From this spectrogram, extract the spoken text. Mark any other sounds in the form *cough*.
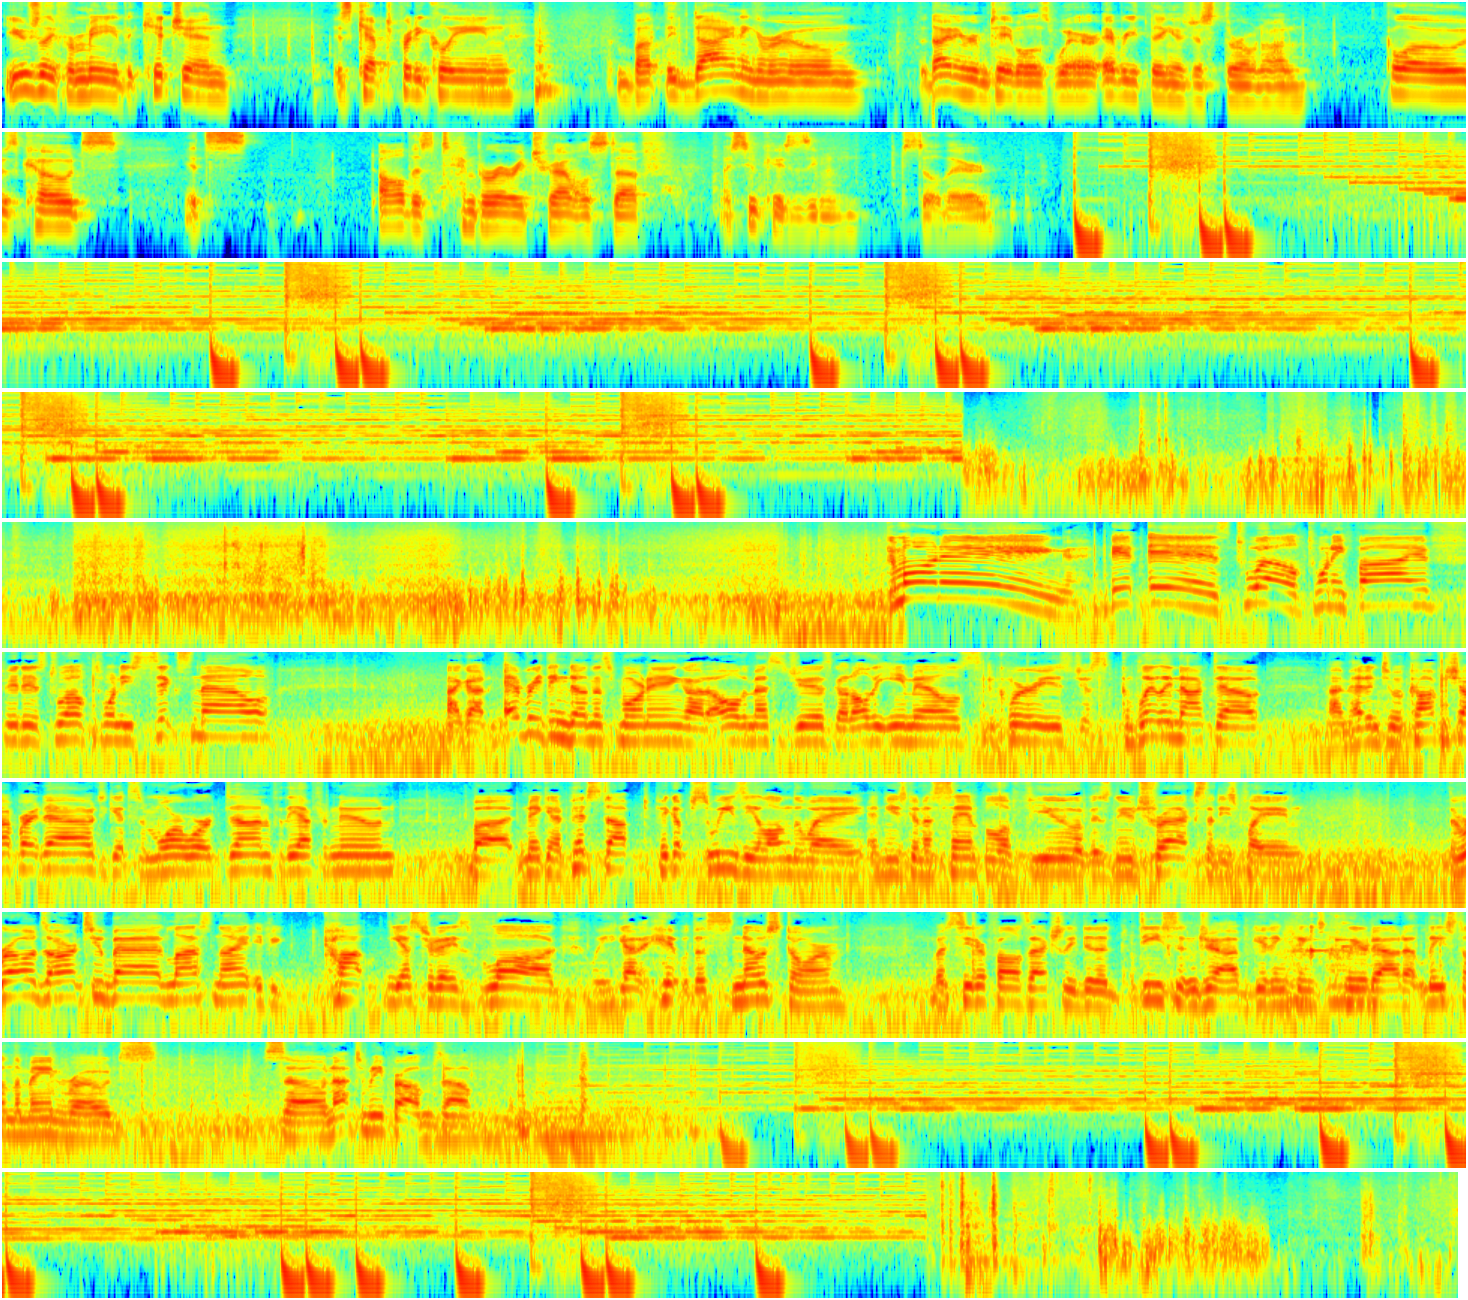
usually for me, the kitchen is kept pretty clean, but the dining room, the dining room table is where everything is just thrown on. Clothes, coats, it's all this temporary travel stuff. My suitcase is even still there. Good morning! It is 12.25. It is 12.26 now. I got everything done this morning, got all the messages, got all the emails, inquiries just completely knocked out. I'm heading to a coffee shop right now to get some more work done for the afternoon, but making a pit stop to pick up Sweeezy along the way, and he's gonna sample a few of his new tracks that he's playing. The roads aren't too bad. Last night, if you caught yesterday's vlog, we got it hit with a snowstorm, but Cedar Falls actually did a decent job getting things cleared out, at least on the main roads. So not too many problems out.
